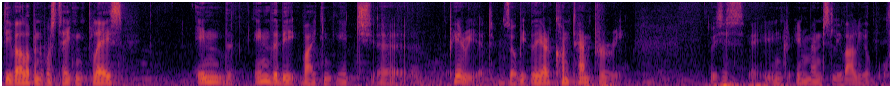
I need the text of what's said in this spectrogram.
development was taking place in the, in the Viking Age uh, period. So we, they are contemporary, which is inc- immensely valuable.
